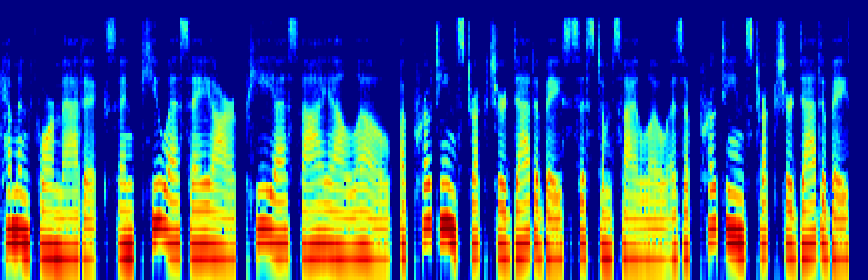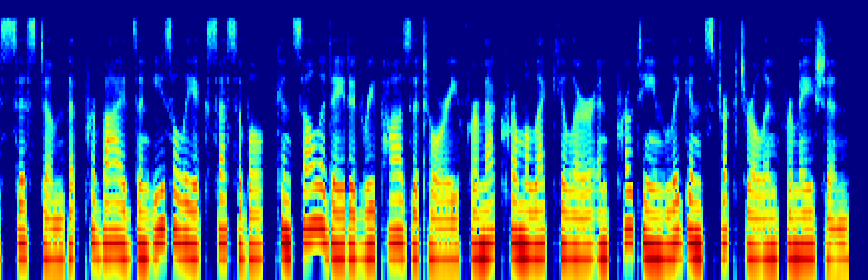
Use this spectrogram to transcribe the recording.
cheminformatics and QSAR PSILO. A protein structure database system PSILO is a protein structure database system that provides an easily accessible, consolidated repository for macromolecular and protein ligand structural information.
